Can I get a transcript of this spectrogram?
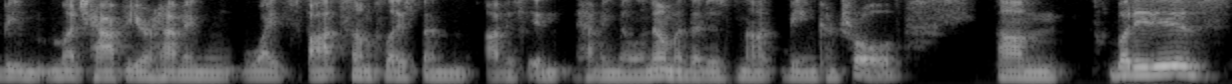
be much happier having white spots someplace than obviously having melanoma that is not being controlled. Um, but it is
